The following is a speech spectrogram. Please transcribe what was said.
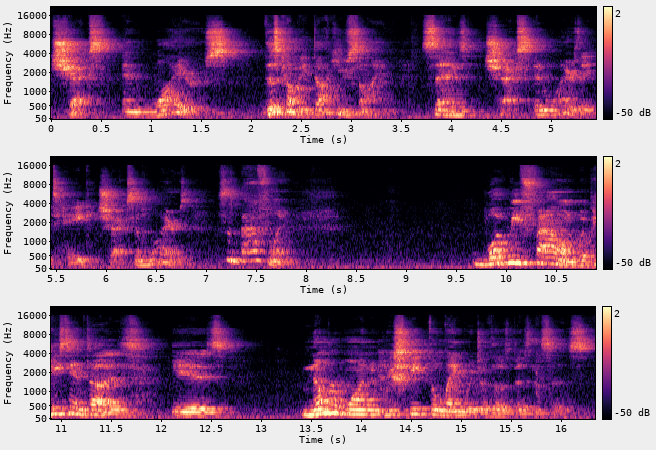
checks and wires? This company, DocuSign, sends checks and wires. They take checks and wires. This is baffling. What we found, what PayStand does, is number one, we speak the language of those businesses.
